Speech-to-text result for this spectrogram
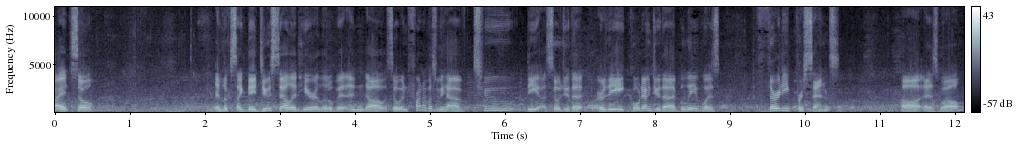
right, so it looks like they do sell it here a little bit, and uh, so in front of us we have two the soju that or the goryangju that I believe was thirty percent uh, as well,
